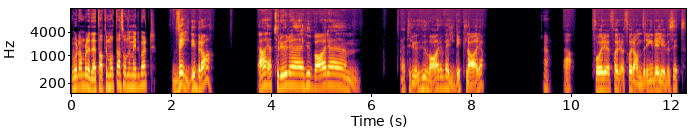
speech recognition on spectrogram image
Hvordan ble det tatt imot, da, sånn umiddelbart? Veldig bra. Ja, jeg tror eh, hun var eh, Jeg tror hun var veldig klar, ja. Ja. For, for forandringer i livet sitt.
